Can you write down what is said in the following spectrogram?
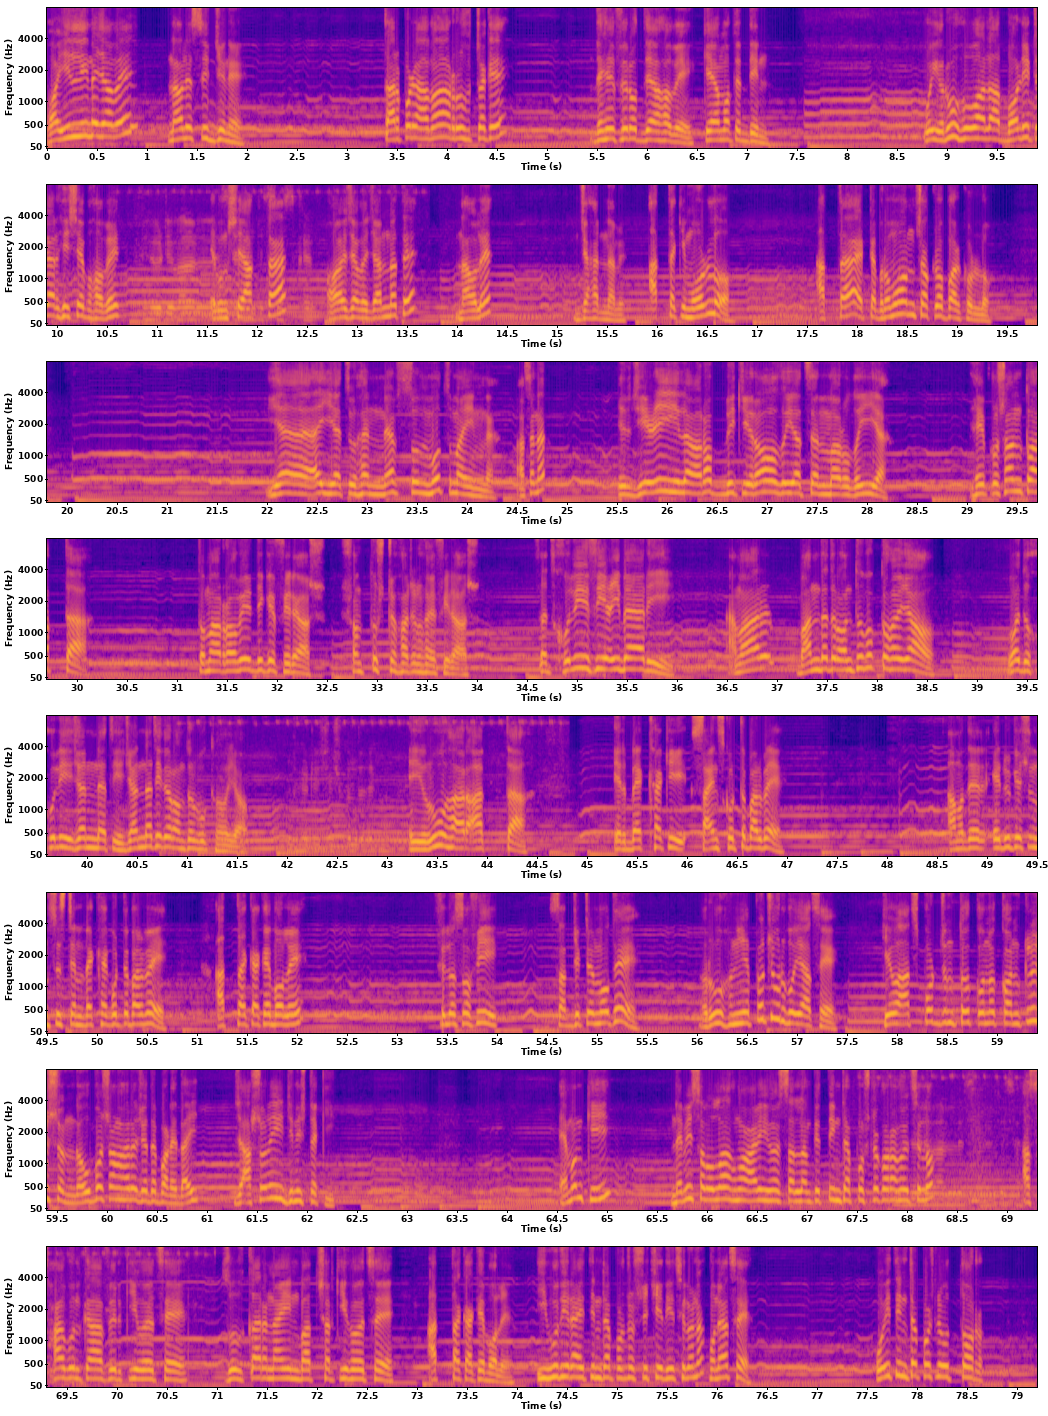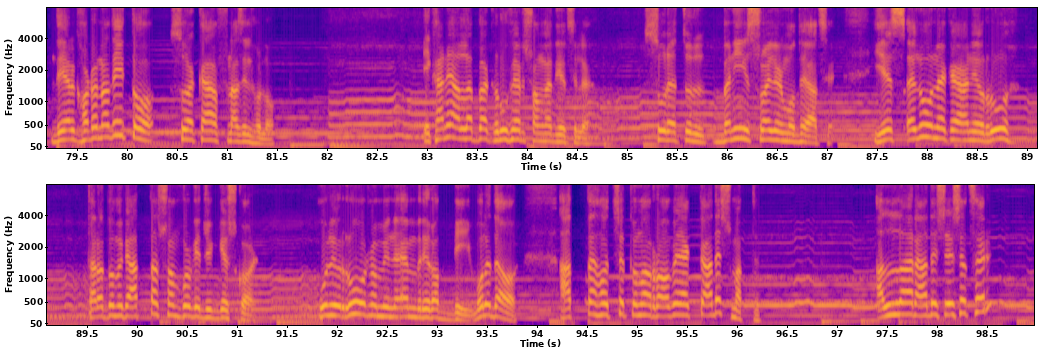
হয় ইল্লিনে যাবে নাহলে সিজ্জিনে। তারপরে আবার রুহটাকে দেহে ফেরত দেওয়া হবে কেয়ামতের দিন। ওই রুহওয়ালা বডিটার হিসেব হবে এবং সে আত্মা হয়ে যাবে জান্নাতে, না হলে জাহান নামে আত্মা কি মরলো? আত্মা একটা ভ্রমণ চক্র পার করল। ইয়া আইয়াতুহান নাফসুল মুতমাইন্না আছে না ইরজিই ইলা রাব্বিকি রাদিয়াতান মারদিয়া হে প্রশান্ত আত্মা, তোমার রবের দিকে ফিরে আস, সন্তুষ্ট ভাজন হয়ে ফিরে আস। ফি ইবাদি, আমার বান্দাদের অন্তর্ভুক্ত হয়ে যাও। ওয়াদখুলি জান্নাতি, জান্নাতীদের অন্তর্ভুক্ত হয়ে যাও। এই রুহ আর আত্মা, এর ব্যাখ্যা কি সায়েন্স করতে পারবে? আমাদের এডুকেশন সিস্টেম ব্যাখ্যা করতে পারবে? আত্মা কাকে বলে? ফিলোসফি সাবজেক্টের মধ্যে রুহ নিয়ে প্রচুর বই আছে। কেউ আজ পর্যন্ত কোনো কনক্লুশন বা উপসংহারে যেতে পারে তাই যে আসলে এই জিনিসটা কি। এমনকি নবী সাল্লাহ আলী সাল্লামকে তিনটা প্রশ্ন করা হয়েছিল। আসহাবুল কাফির কি হয়েছে? জুলকার নাইন বাদশার কি হয়েছে? আত্মা কাকে বলে? ইহুদিরা এই তিনটা প্রশ্ন শিখিয়ে দিয়েছিল না? মনে আছে? ওই তিনটা প্রশ্নের উত্তর দেওয়ার ঘটনা দিয়েই তো সুরা কাফ নাজিল হলো। এখানে আল্লাহ পাক রুহের সংজ্ঞা দিয়েছিলেন। সুরাতুল বানি ইসরায়েলের মধ্যে আছে ইয়েস এলুনাকা আনি রুহ তারা তোমাকে আত্মা সম্পর্কে জিজ্ঞেস কর। কুলি রুহ মিন আমরি রব্বি বলে দাও, আত্মা হচ্ছে তোমার রবে একটা আদেশ মাত্র। আল্লাহর আদেশ এসেছে,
